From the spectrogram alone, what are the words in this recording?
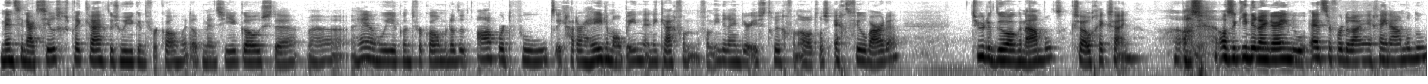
mensen naar het salesgesprek krijgt. Dus hoe je kunt voorkomen dat mensen je ghosten. Uh, hè, hoe je kunt voorkomen dat het awkward voelt. Ik ga daar helemaal op in. En ik krijg van, van iedereen die er is terug van... oh, het was echt veel waarde. Tuurlijk doe ik ook een aanbod. Ik zou gek zijn. Als, als ik iedereen erheen doe, ads ervoor draai en geen aanbod doe.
